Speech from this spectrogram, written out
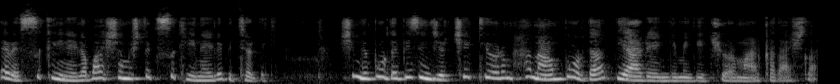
Evet sık iğneyle başlamıştık. Sık iğneyle bitirdik. Şimdi burada bir zincir çekiyorum. Hemen burada diğer rengime geçiyorum arkadaşlar.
